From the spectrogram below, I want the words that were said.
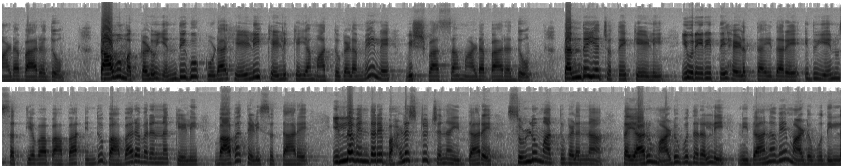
ಮಾಡಬಾರದು. ತಾವು ಮಕ್ಕಳು ಎಂದಿಗೂ ಕೂಡ ಹೇಳಿ ಕೇಳಿಕೆಯ ಮಾತುಗಳ ಮೇಲೆ ವಿಶ್ವಾಸ ಮಾಡಬಾರದು. ತಂದೆಯ ಜೊತೆ ಕೇಳಿ, ಇವರು ಈ ರೀತಿ ಹೇಳುತ್ತಾ ಇದ್ದಾರೆ, ಇದು ಏನು ಸತ್ಯವಾ ಬಾಬಾ ಎಂದು ಬಾಬಾರವರನ್ನ ಕೇಳಿ ಬಾಬಾ ತಿಳಿಸುತ್ತಾರೆ. ಇಲ್ಲವೆಂದರೆ ಬಹಳಷ್ಟು ಜನ ಇದ್ದಾರೆ, ಸುಳ್ಳು ಮಾತುಗಳನ್ನು ತಯಾರು ಮಾಡುವುದರಲ್ಲಿ ನಿಧಾನವೇ ಮಾಡುವುದಿಲ್ಲ.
